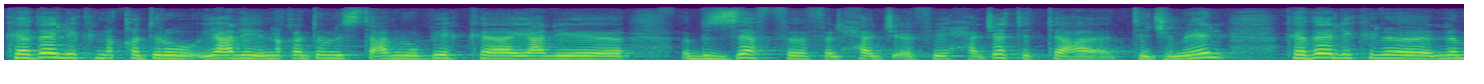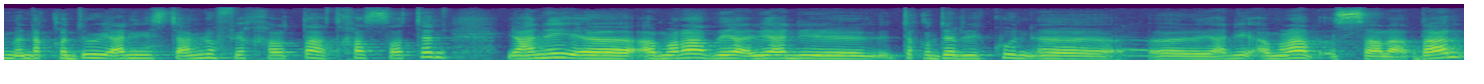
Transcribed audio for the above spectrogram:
كذلك نقدروا يعني نقدروا نستعملوا به يعني بزاف في الحاج في حاجات تاع التجميل. كذلك لما نقدروا يعني نستعملوه في خلطات خاصة يعني آه، أمراض يعني تقدر يكون آه، آه، يعني أمراض السرطان.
